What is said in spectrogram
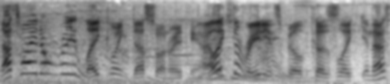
that's why I don't really like going Death on Wraith King. I like the Radiance build, because, like, in that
